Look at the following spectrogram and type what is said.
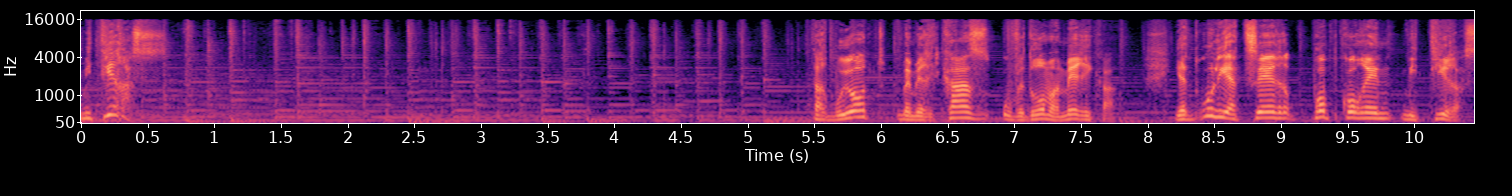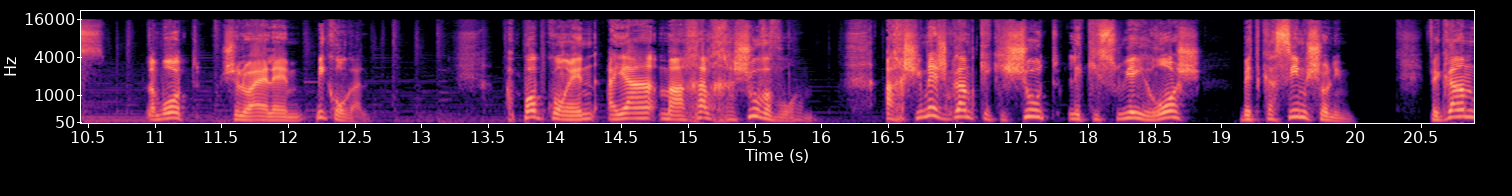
מתירס. תרבויות במרכז ובדרום אמריקה ידעו לייצר פופקורן מתירס, למרות שלא היה להם מיקרוגל. הפופקורן היה מאכל חשוב עבורם, אך שימש גם כקישוט לכיסויי ראש בטקסים שונים, וגם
